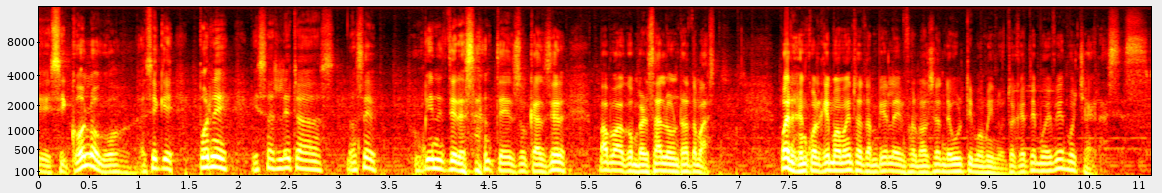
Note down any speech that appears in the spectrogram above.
eh, psicólogo, así que pone esas letras, no sé, bien interesantes en sus canciones. Vamos a conversarlo un rato más. Bueno, en cualquier momento también la información de último minuto. Que esté muy bien, muchas gracias.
